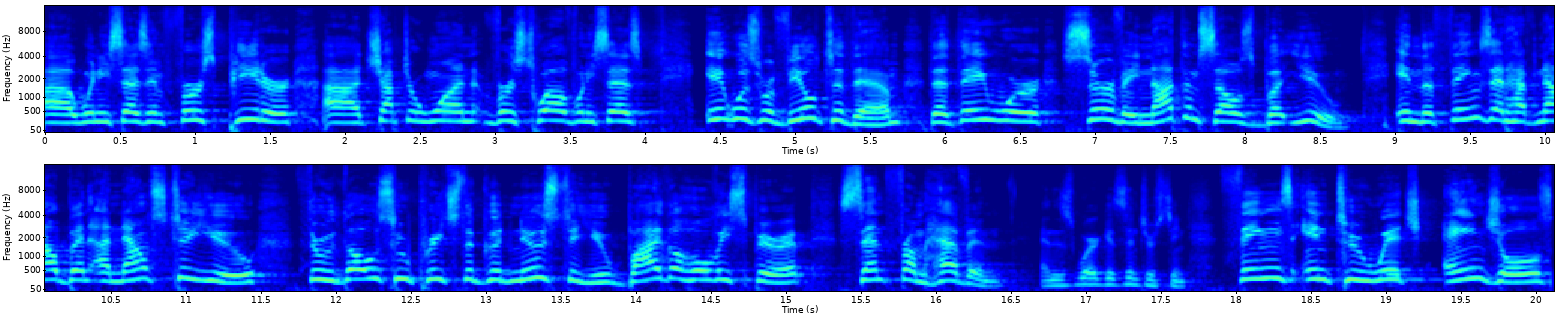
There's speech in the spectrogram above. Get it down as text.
uh, when he says in 1 Peter uh, chapter 1, verse 12, when he says, it was revealed to them that they were serving not themselves but you in the things that have now been announced to you through those who preach the good news to you by the Holy Spirit sent from heaven and this is where it gets interesting things into which angels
